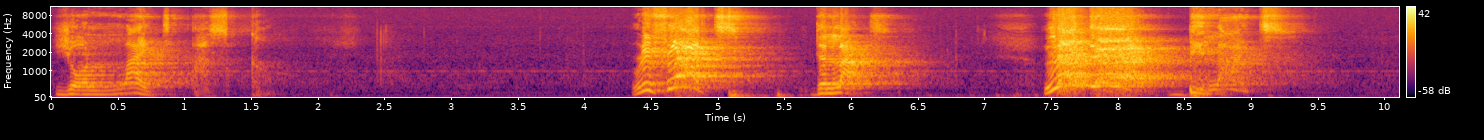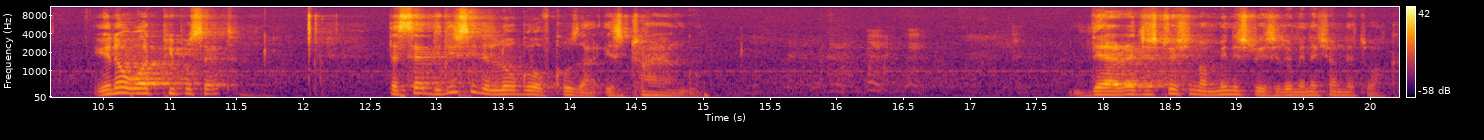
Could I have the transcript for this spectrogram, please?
Your light has come. Reflect the light. Let there be light. You know what people said? They said, Did you see the logo of COSA? It's triangle. Their registration of ministry is Illumination Network.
